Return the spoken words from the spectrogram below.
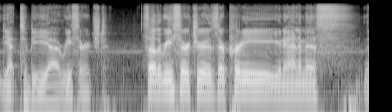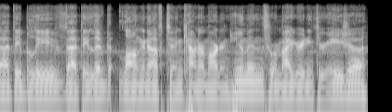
yet to be uh, researched. So the researchers are pretty unanimous that they believe that they lived long enough to encounter modern humans who were migrating through Asia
